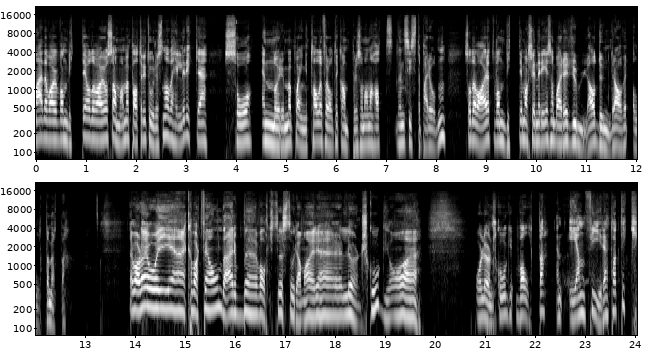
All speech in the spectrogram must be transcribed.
nei, det var jo vanvittig. Og det var jo samme med Patrick Thoresen. Hadde heller ikke så enorme poengtall i forhold til kamper som han har hatt den siste perioden. Så det var et vanvittig maskineri som bare rulla og dundra over alt det møtte. Det var det jo i eh, kvartfinalen. Der eh, valgte Storhamar eh, Lørenskog. Og, og Lørenskog valgte en 1-4-taktikk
